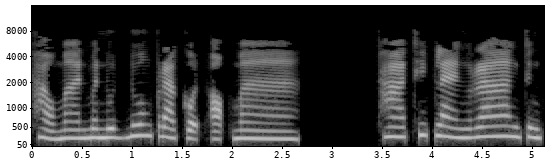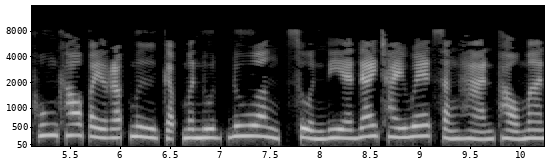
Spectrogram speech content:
เผ่ามารมนุษย์ด้วงปรากฏออกมาทาที่แปลงร่างจึงพุ่งเข้าไปรับมือกับมนุษย์ด้วง ส่วนเดียได้ใช้เวทสังหารเผ่ามาร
